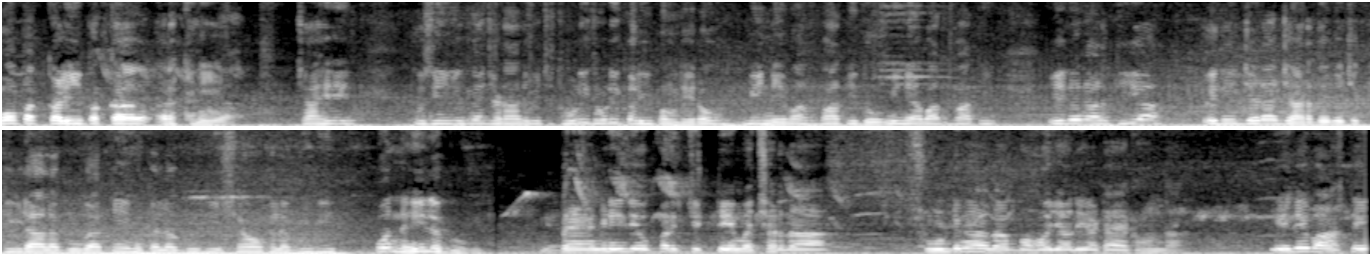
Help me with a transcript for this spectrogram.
ਉਹ ਆਪਾਂ ਕਲੀ ਪੱਕਾ ਰੱਖਣੀ ਆ। ਚਾਹੇ ਤੁਸੀਂ ਇਹਦੀਆਂ ਜੜਾਂ ਦੇ ਵਿੱਚ ਥੋੜੀ ਥੋੜੀ ਕਲੀ ਪਾਉਂਦੇ ਰਹੋ, ਮਹੀਨੇ ਬਾਅਦ ਪਾਤੀ 2 ਮਹੀਨਿਆਂ ਬਾਅਦ ਪਾਤੀ। ਇਹਦੇ ਨਾਲ ਕੀ ਆ, ਇਹਦੀ ਜਿਹੜਾ ਜੜ ਦੇ ਵਿੱਚ ਕੀੜਾ ਲੱਗੂਗਾ ਧੀਮਕ ਲੱਗੂਗੀ ਸਿਉਂਖ ਲੱਗੂਗੀ, ਉਹ ਨਹੀਂ ਲੱਗੂਗੀ। ਬੈਂਗਣੀ ਦੇ ਉੱਪਰ ਚਿੱਟੇ ਮੱਛਰ ਦਾ, ਸੁੰਡੀਆਂ ਦਾ ਬਹੁਤ ਜ਼ਿਆਦਾ ਅਟੈਕ ਹੁੰਦਾ। ਇਹਦੇ ਵਾਸਤੇ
